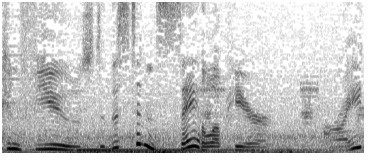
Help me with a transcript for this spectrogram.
Confused. This didn't sail up here, right?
